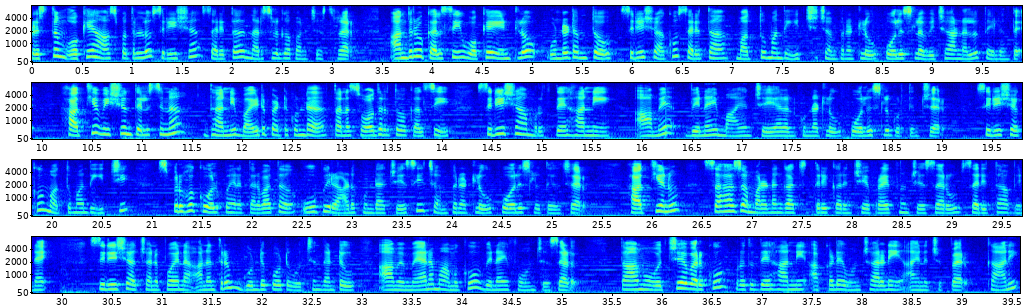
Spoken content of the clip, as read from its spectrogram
ప్రస్తుతం ఒకే ఆసుపత్రిలో శిరీష సరిత నర్సులుగా పనిచేస్తున్నారు. అందరూ కలిసి ఒకే ఇంట్లో ఉండటంతో శిరీషకు సరిత మత్తు మంది ఇచ్చి చంపినట్లు పోలీసుల విచారణలో తేలిందే. హత్య విషయం తెలిసినా దాన్ని బయట పెట్టకుండా తన సోదరుతో కలిసి శిరీష మృతదేహాన్ని ఆమె వినయ్ మాయం చేయాలనుకున్నట్లు పోలీసులు గుర్తించారు. శిరీషకు మత్తుమంది ఇచ్చి స్పృహ కోల్పోయిన తర్వాత ఊపిరాడకుండా చేసి చంపినట్లు పోలీసులు తేల్చారు. హత్యను సహజ మరణంగా చిత్రీకరించే ప్రయత్నం చేశారు సరిత వినయ్. శిరీష చనిపోయిన అనంతరం గుండెపోటు వచ్చిందంటూ ఆమె మేనమామకు వినయ్ ఫోన్ చేశాడు. తాము వచ్చే వరకు మృతదేహాన్ని అక్కడే ఉంచాలని ఆయన చెప్పారు. కానీ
